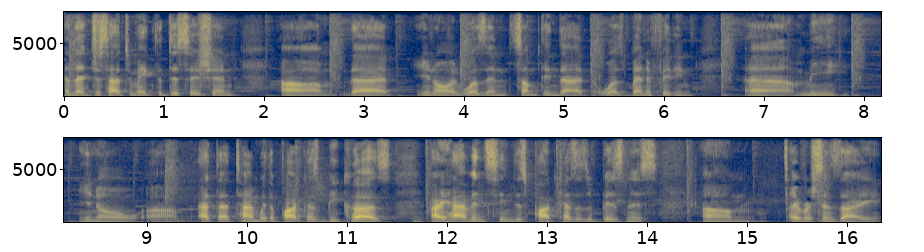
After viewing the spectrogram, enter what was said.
and then just had to make the decision um, that you know it wasn't something that was benefiting uh, me you know, um, at that time with the podcast because I haven't seen this podcast as a business um, ever since I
